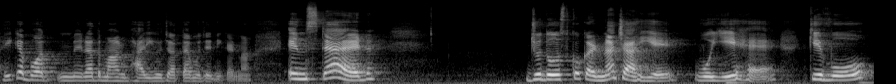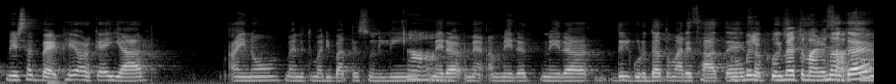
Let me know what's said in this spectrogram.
ٹھیک ہے؟ بہت میرا دماغ بھاری ہو جاتا ہے مجھے نہیں کرنا۔ انسٹیڈ جو دوست کو کرنا چاہیے وہ یہ ہے کہ وہ میرے ساتھ بیٹھے اور کہے یار آئی نو میں نے تمہاری باتیں سن لی میرا میرا میرا دل گردہ تمہارے ساتھ ہے بالکل میں تمہارے مگر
